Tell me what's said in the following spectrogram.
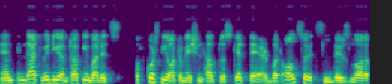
And in that video, I'm talking about it's of course the automation helped us get there, but also it's there's a lot of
